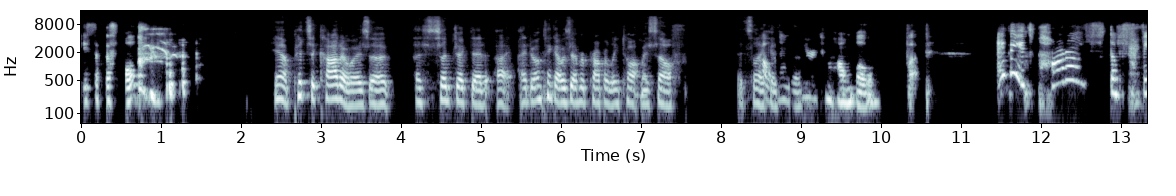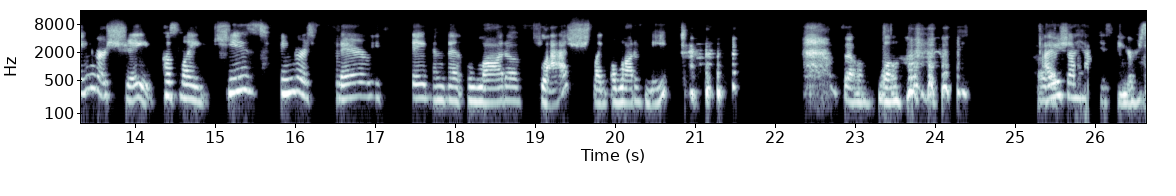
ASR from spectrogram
be successful. yeah, pizzicato is a, a subject that I, I don't think I was ever properly taught myself. It's like oh, no, you're too humble, but I think it's part of the finger shape because like his fingers very thick and then a lot of flesh, like a lot of meat. so well, I wish I had his fingers.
